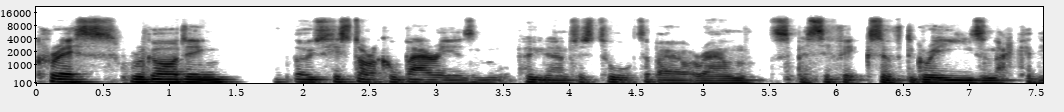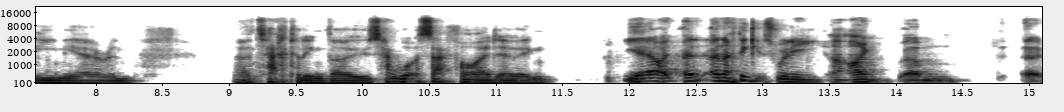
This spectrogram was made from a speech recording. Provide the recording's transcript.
Chris, regarding those historical barriers and what Poonam just talked about around specifics of degrees and academia and uh, tackling those? How, what's Sapphire doing? Yeah, I, and I think it's really I um, uh,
